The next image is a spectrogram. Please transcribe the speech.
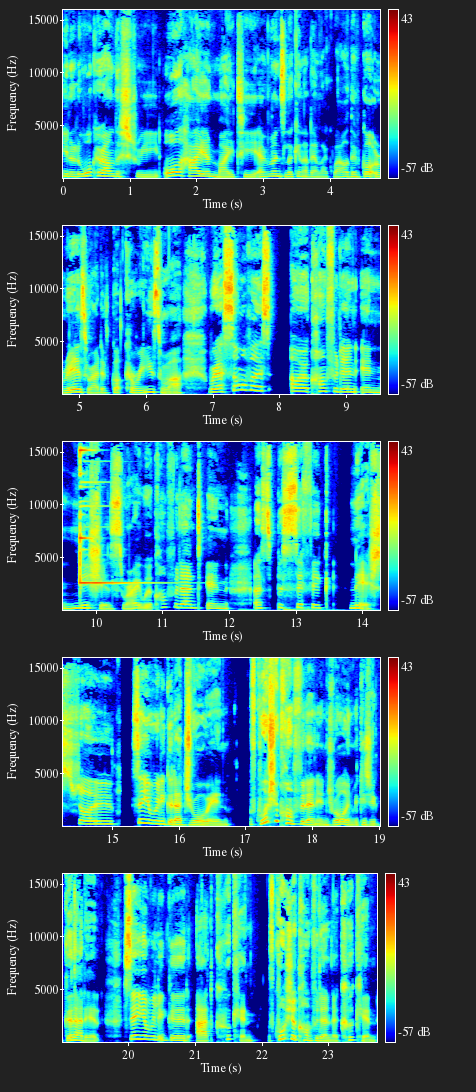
you know, they walk around the street, all high and mighty. Everyone's looking at them like, wow, they've got riz, right? They've got charisma. Whereas some of us are confident in niches, right? We're confident in a specific niche. So, say you're really good at drawing. Of course, you're confident in drawing because you're good at it. Say you're really good at cooking. Of course, you're confident at cooking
